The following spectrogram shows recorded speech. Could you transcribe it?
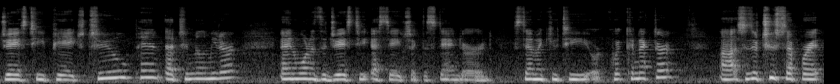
JST PH2 pin, uh, two millimeter, and one is the JST SH, like the standard STEMMA QT or Quick connector. Uh, so they're two separate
